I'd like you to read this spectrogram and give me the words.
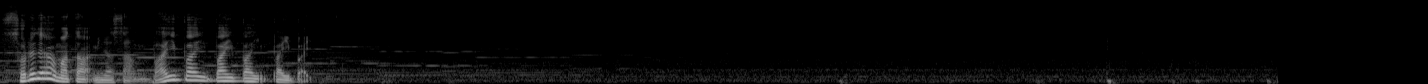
それではまた皆さんバイバイバイバイバイバイ。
